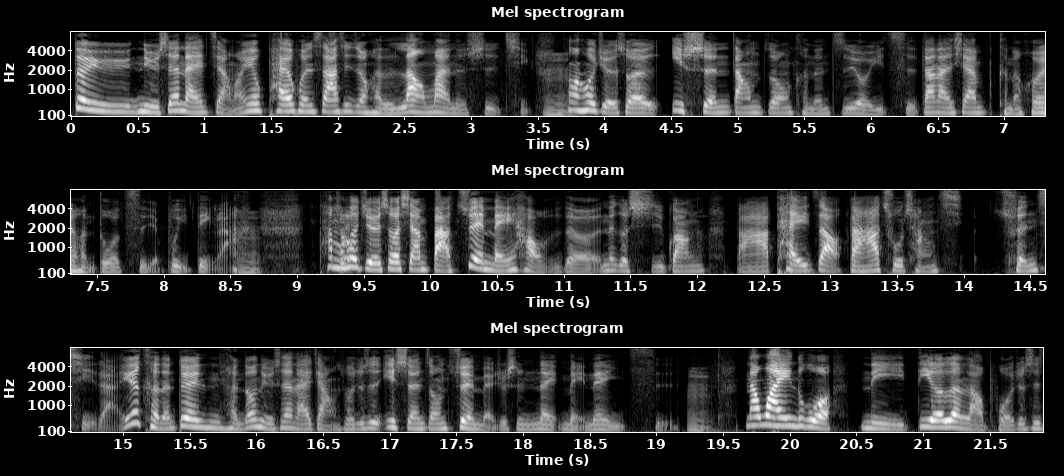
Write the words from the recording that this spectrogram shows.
对于女生来讲嘛，因为拍婚纱是一种很浪漫的事情，他们、嗯、会觉得说一生当中可能只有一次，当然现在可能会有很多次，也不一定啦。嗯，他们会觉得说想把最美好的那个时光把它拍照，把它储藏起。存起来，因为可能对很多女生来讲说，就是一生中最美就是那美那一次。嗯，那万一如果你第二任老婆就是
